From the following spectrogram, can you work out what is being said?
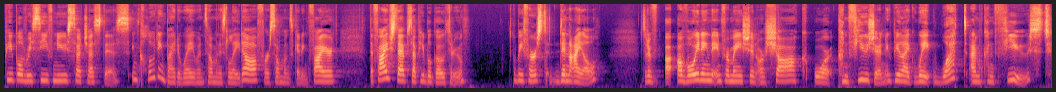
people receive news such as this, including, by the way, when someone is laid off or someone's getting fired, the five steps that people go through would be first denial, sort of uh, avoiding the information or shock or confusion. It'd be like, wait, what? I'm confused,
